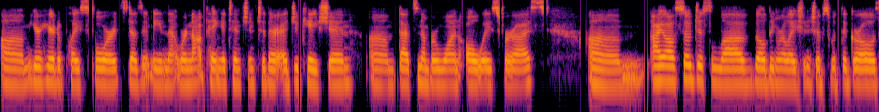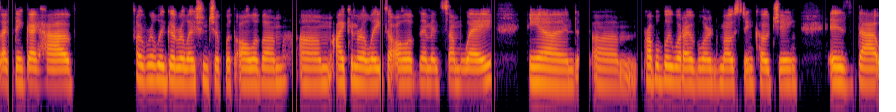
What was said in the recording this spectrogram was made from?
um, you're here to play sports doesn't mean that we're not paying attention to their education. Um, that's number one always for us. Um, I also just love building relationships with the girls. I think I have a really good relationship with all of them. Um, I can relate to all of them in some way. And um, probably what I've learned most in coaching is that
